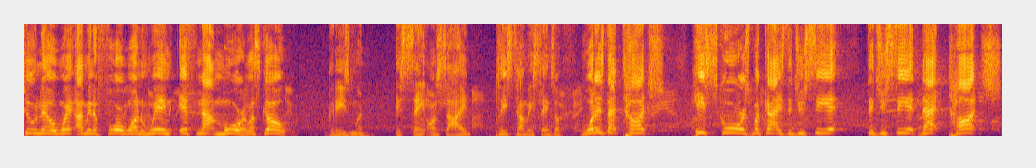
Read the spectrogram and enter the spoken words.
a 2-0 win. I mean, a 4-1 win, if not more. Let's go. Griezmann. Is Saint on side? Please tell me Saint's on. What is that touch? He scores, but guys, did you see it? Did you see it? That touch,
